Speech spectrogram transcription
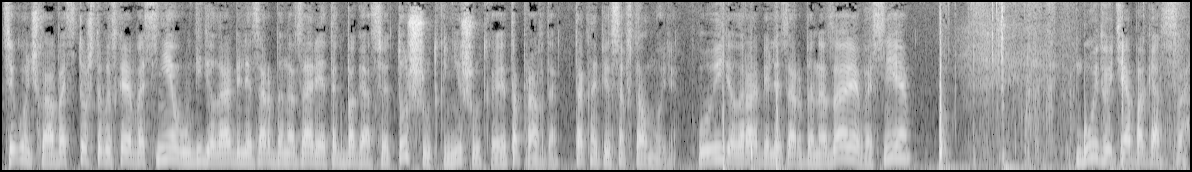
Секундочку, а то, что вы сказали, во сне увидел Раби Лезар бен Азария так богатство, это шутка, не шутка, это правда. Так написано в Талмуде. Увидел Раби Лезар бен Азария во сне, будет у тебя богатство.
